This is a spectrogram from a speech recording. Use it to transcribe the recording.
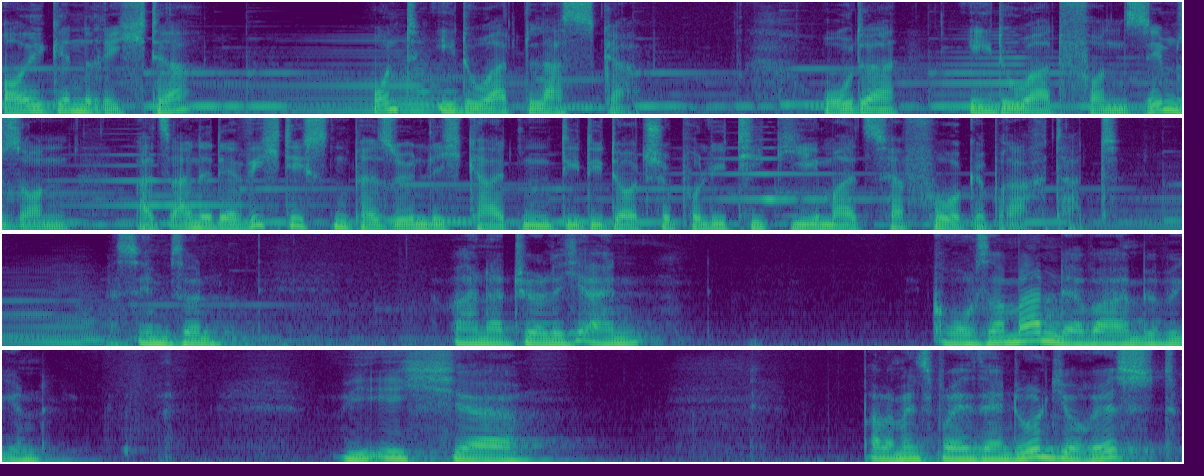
Eugen Richter und Eduard Lasker oder Eduard von Simson als eine der wichtigsten Persönlichkeiten, die die deutsche Politik jemals hervorgebracht hat. Simson war natürlich ein großer Mann. Der war im Übrigen, wie ich, äh, Parlamentspräsident und Jurist.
